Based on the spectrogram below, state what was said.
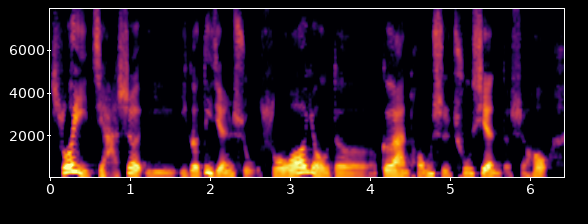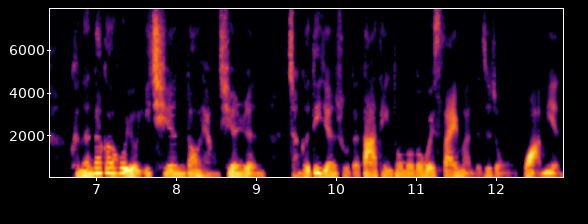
所以假设以一个地检署所有的个案同时出现的时候，可能大概会有一千到两千人，整个地检署的大厅通通都会塞满的这种画面。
